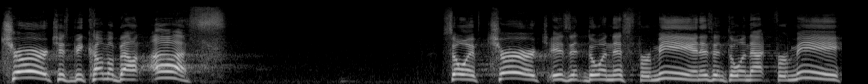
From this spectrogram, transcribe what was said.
church has become about us. So if church isn't doing this for me and isn't doing that for me,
